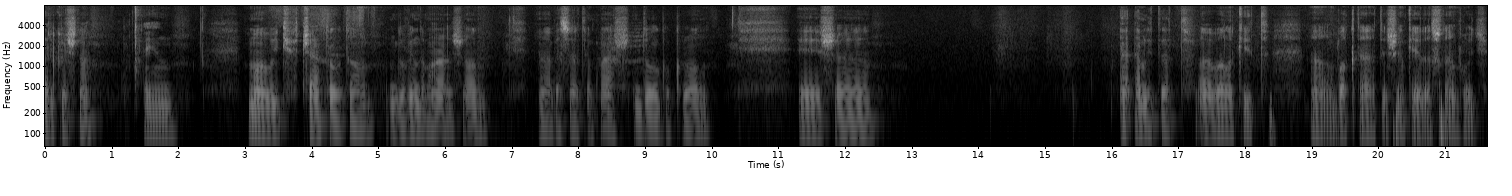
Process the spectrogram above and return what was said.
Hari Krishna, én ma úgy csátoltam Govinda Maharajsal, beszéltünk más dolgokról, és uh, említett uh, valakit, a uh, baktát, és én kérdeztem, hogy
